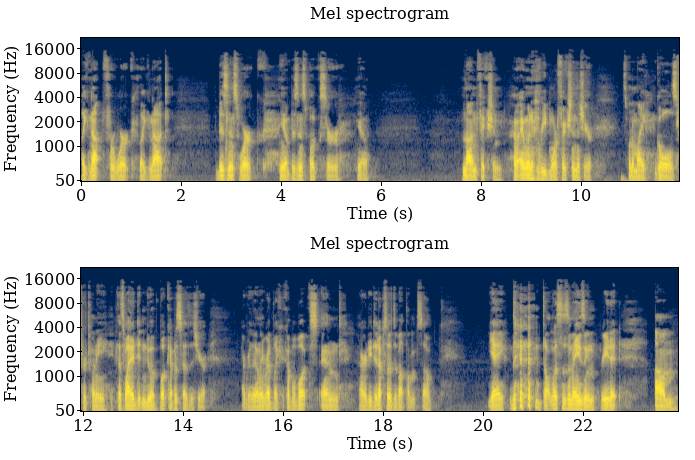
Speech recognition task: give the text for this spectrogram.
like not for work, like not business work, you know, business books or, you know, nonfiction. I, I want to read more fiction this year. It's one of my goals for 20. That's why I didn't do a book episode this year. I really only read like a couple books and I already did episodes about them. So, yay. Dauntless is amazing. Read it. Um,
